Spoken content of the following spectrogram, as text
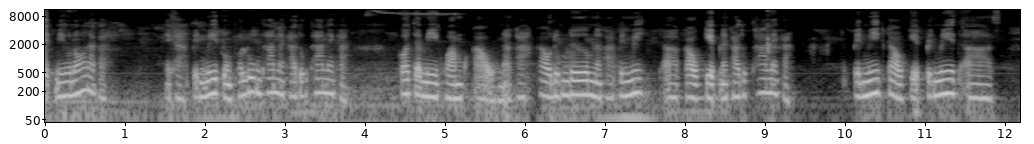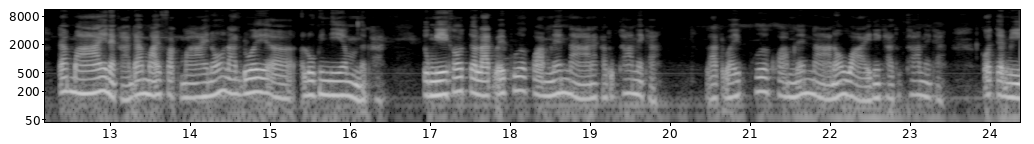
7 นิ้วเนาะนะคะนี่ค่ะ เป็นมีดหลวงพ่อลุงท่านนะคะ ทุกท่านเนะคะก็จะมีความเก่านะคะ เก่าเดิมๆนะคะ เป็นมีดเก่าเก็บนะคะ ทุกท่านเนี่ยค่ะ เป็นมีดเก่าเก็บ เป็นมีดด้ามไม้นะคะ ด้ามไม้ฝักไม้เนาะ รัดด้วยออลูมิเนียมนะคะ ตรงนี้เขาจะรัดไว้เพื่อความแน่นหนานะคะ ทุกท่านเลยค่ะ รัดไว้เพื่อความแน่นหนาเนาะ หวายนี่ค่ะ ทุกท่านเลยค่ะ ก็จะมี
